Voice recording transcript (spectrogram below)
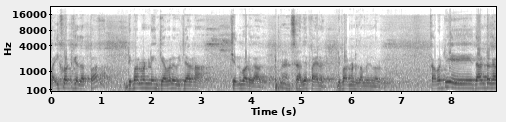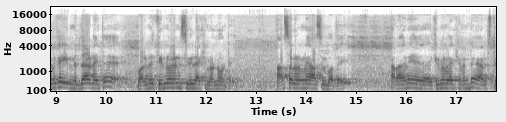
పైకోర్టుకే తప్ప డిపార్ట్మెంట్లో ఇంకెవరు విచారణ చెల్లుబాటు కాదు. అదే ఫైనల్ డిపార్ట్మెంట్ సంబంధించిన వాళ్ళు కాబట్టి దాంట్లో కనుక ఈ నిర్ధారణ అయితే వాళ్ళ మీద క్రిమినల్ అండ్ సివిల్ యాక్షన్ రెండు ఉంటాయి. ఆస్తులు ఉన్నాయి ఆస్తులు పోతాయి. అలాగనే క్రిమినల్ యాక్షన్ అంటే అరెస్ట్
